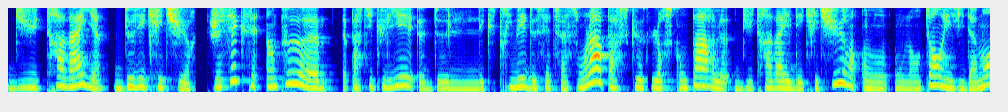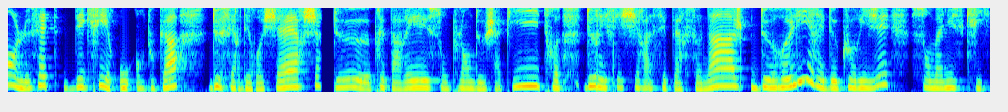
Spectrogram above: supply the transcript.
du travail de l'écriture. Je sais que c'est un peu euh, particulier de l'exprimer de cette façon-là, parce que lorsqu'on parle du travail d'écriture, on, on, entend évidemment le fait d'écrire, ou en tout cas de faire des recherches, de préparer son plan de chapitre, de réfléchir à ses personnages, de relire et de corriger son manuscrit.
